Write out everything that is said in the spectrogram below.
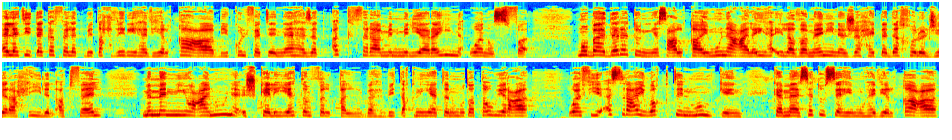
التي تكفلت بتحضير هذه القاعة بكلفة ناهزت أكثر من مليارين ونصف. مبادرة يسعى القائمون عليها إلى ضمان نجاح التدخل الجراحي للأطفال ممن يعانون إشكاليات في القلب بتقنية متطورة وفي أسرع وقت ممكن كما ستساهم هذه القاعة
